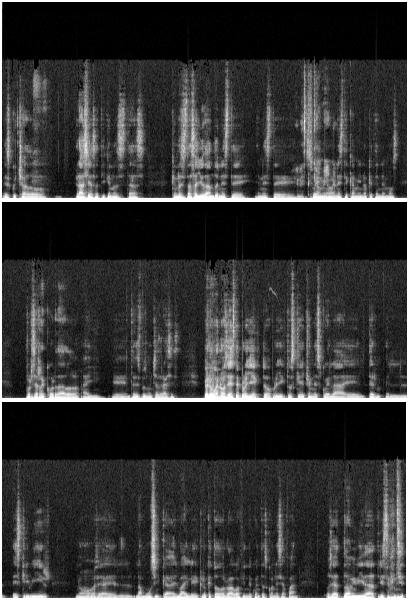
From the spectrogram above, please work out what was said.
escuchado. Gracias a ti que nos estás que nos estás ayudando en este en este, En este sueño, camino. en este camino que tenemos por ser recordado ahí. Eh, entonces, pues muchas gracias. Pero bueno, o sea, este proyecto, proyectos que he hecho en la escuela, el, el escribir, ¿no? O sea, el- la música, el baile, creo que todo lo hago a fin de cuentas con ese afán. O sea, toda mi vida, tristemente,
